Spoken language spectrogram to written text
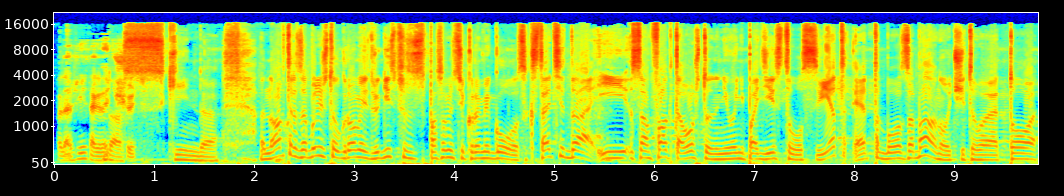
подожди тогда да, чуть-чуть. скинь, да. Но авторы забыли, что у Грома есть другие способности, кроме голоса. Кстати, да, и сам факт того, что на него не подействовал свет, это было забавно, учитывая то,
